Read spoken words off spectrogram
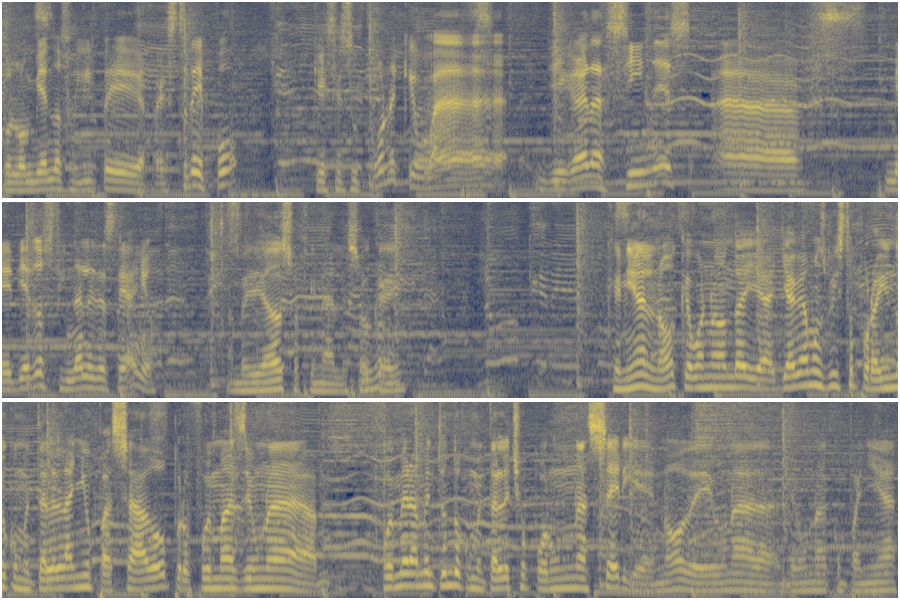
colombiano Felipe Restrepo, que se supone que va a llegar a cines a mediados finales de este año. A mediados o finales, ok. Ujú. Genial, ¿no? Qué buena onda. Ya, ya habíamos visto por ahí un documental el año pasado, pero fue más de una. Fue meramente un documental hecho por una serie, ¿no? De una, de una compañía.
